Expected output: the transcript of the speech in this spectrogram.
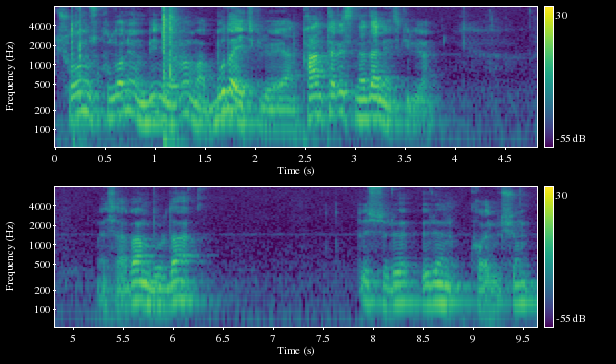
Çoğunuz kullanıyor mu bilmiyorum ama bu da etkiliyor yani. Pinterest neden etkiliyor? Mesela ben burada bir sürü ürün koymuşum.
